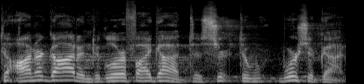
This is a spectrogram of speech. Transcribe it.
to honor God and to glorify God, to, to worship God.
